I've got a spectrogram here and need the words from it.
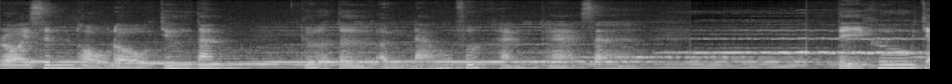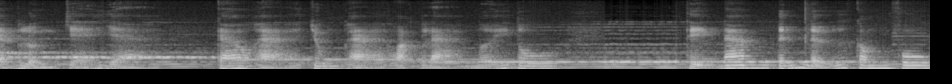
Rồi xin hộ độ chư tăng, cửa từ ẩn náu phước hằng hà xa tỳ khưu chẳng luận trẻ già, cao hạ, trung hạ hoặc là mới tu. Thiện nam tính nữ công phu,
